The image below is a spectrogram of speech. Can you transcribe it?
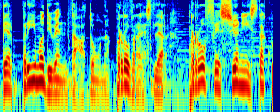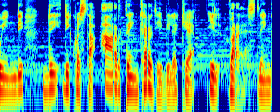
per primo diventato un pro wrestler professionista quindi di, di, questa arte incredibile che è il wrestling.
